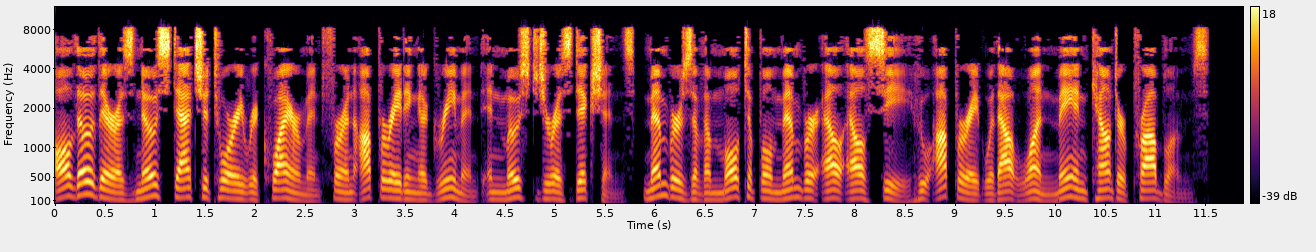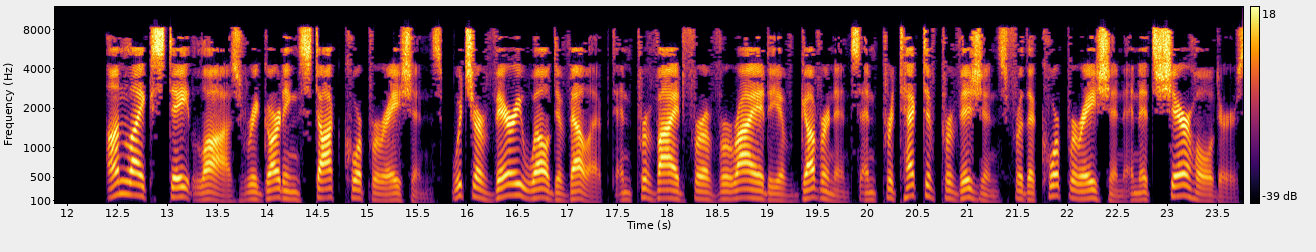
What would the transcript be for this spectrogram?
Although there is no statutory requirement for an operating agreement in most jurisdictions, members of a multiple-member LLC who operate without one may encounter problems. Unlike state laws regarding stock corporations, which are very well developed and provide for a variety of governance and protective provisions for the corporation and its shareholders,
